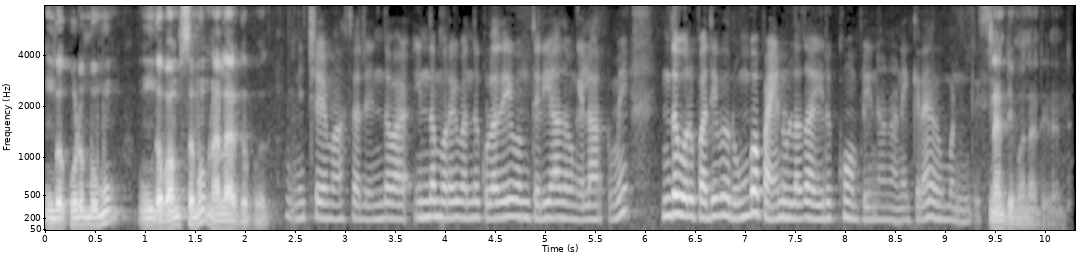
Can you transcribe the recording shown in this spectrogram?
உங்கள் குடும்பமும் உங்கள் வம்சமும் நல்லா இருக்க போகுது. நிச்சயமா சார். இந்த வ- இந்த முறை வந்து குலதெய்வம் தெரியாதவங்க எல்லாருக்குமே இந்த ஒரு பதிவு ரொம்ப பயனுள்ளதா இருக்கும் அப்படின்னு நான் நினைக்கிறேன். ரொம்ப நன்றி நன்றிம்மா நன்றி நன்றி.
